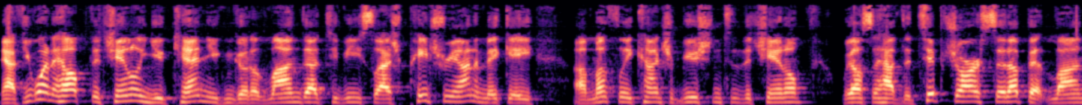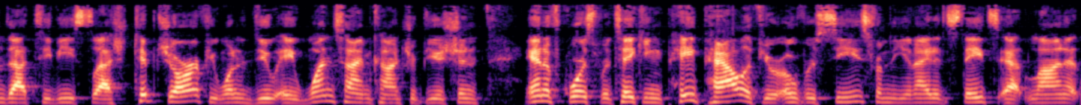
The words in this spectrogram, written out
Now, if you want to help the channel, you can. You can go to lon.tv slash Patreon and make a, a, monthly contribution to the channel. We also have the tip jar set up at lon.tv slash tip jar if you want to do a one-time contribution. And of course, we're taking PayPal if you're overseas from the United States at lon at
